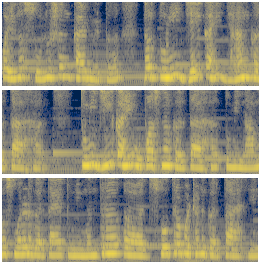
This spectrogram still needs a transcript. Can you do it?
पहिलं सोल्युशन काय मिळतं? तर तुम्ही जे काही ध्यान करता आहात तुम्ही जी काही उपासना करता आहात तुम्ही नामस्मरण करताय तुम्ही मंत्र स्तोत्र पठण करता आहेत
